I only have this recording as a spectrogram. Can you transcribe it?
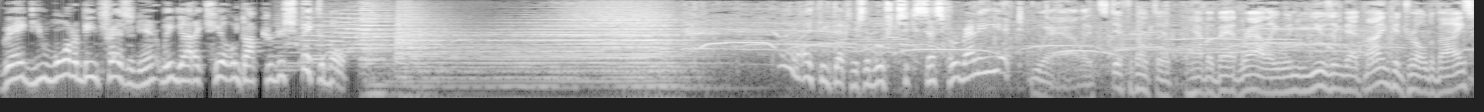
Greg, you want to be president, we gotta kill Dr. Despicable. I think that was the most successful rally yet. Well, it's difficult to have a bad rally when you're using that mind control device.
